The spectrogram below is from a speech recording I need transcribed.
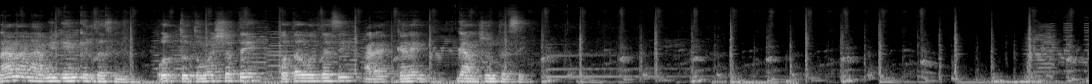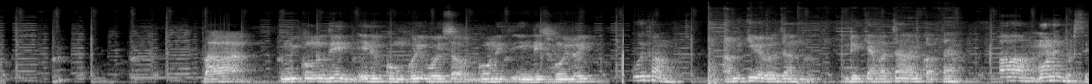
না না না আমি গেম খেলতেছি না। ও তো তোমার সাথে কথা বলতেছি আর একখানে গান শুনতেছি। বাবা তুমি কোনোদিন এরকম করে বইছ গণিত ইংলিশ বই লই? কই পাম? আমি কীভাবে জানব? এটা কি আমার জানার কথা? বাবা মনে পড়ছে।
